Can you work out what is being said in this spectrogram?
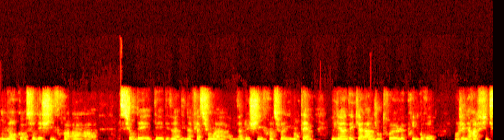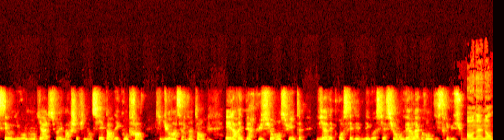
On est encore sur des chiffres à, sur des, des, des, inflations à, deux chiffres hein, sur l'alimentaire. Il y a un décalage entre le prix de gros, en général fixé au niveau mondial sur les marchés financiers par des contrats qui durent un certain temps, et la répercussion ensuite via des procédés de négociation vers la grande distribution. En un an,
